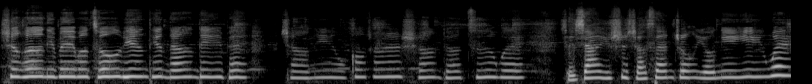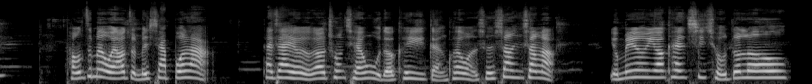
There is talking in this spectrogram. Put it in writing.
想和你背包走遍天南地北，教你我共尝人生的滋味。想下雨时小伞中有你依偎。同志们，我要准备下播啦！大家有要冲前五的，可以赶快往上上一上了。有没有要看气球的喽？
